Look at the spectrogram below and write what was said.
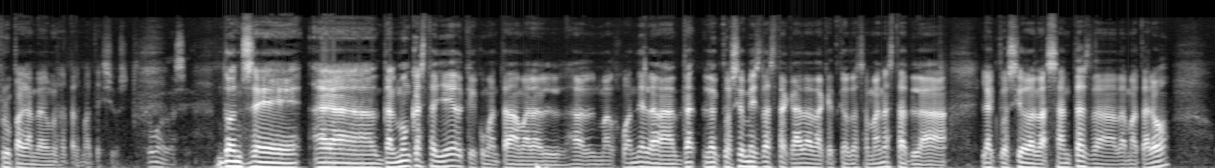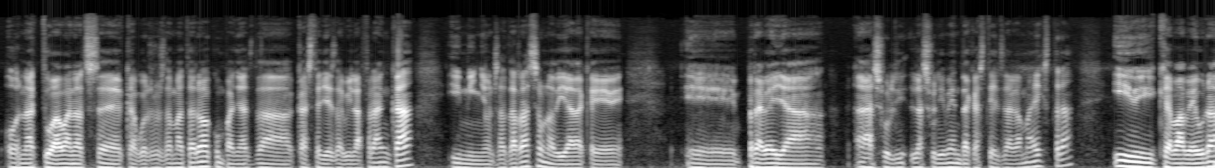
propaganda de nosaltres mateixos. Com ha de ser? Doncs eh, eh, del món casteller, el que comentàvem ara, el, el Maljuan, de la- de- l'actuació més destacada d'aquest cap de setmana ha estat la- l'actuació de les Santes de, de Mataró, on actuaven els eh, cabressos de Mataró acompanyats de castellers de Vilafranca i Minyons de Terrassa, una diada que eh, preveia assoli- l'assoliment de castells de gamma extra i que va veure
